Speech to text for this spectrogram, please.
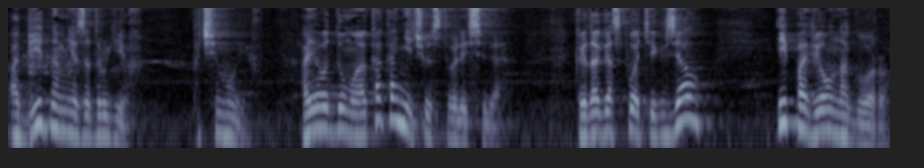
обидно мне за других. Почему их? А я вот думаю, а как они чувствовали себя, когда Господь их взял и повел на гору?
